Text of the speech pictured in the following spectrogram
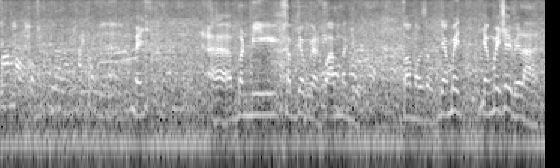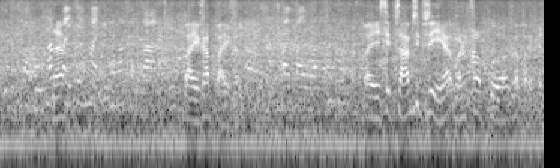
ความเหมาะสมคืออะไรคะตรงนี้ไม่เอ่อมันมีคำจำกัดความมันอยู่ ความเหมาะสมยังไม่ยังไม่ใช่เวลา ท่านนะ ไปเชียงใหม่ใช่ไหมคะสงกรานต์ไปครับไปครับ ไปไปวันไหนไป 13 14ฮะวันครอบครัวก็ไปกัน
